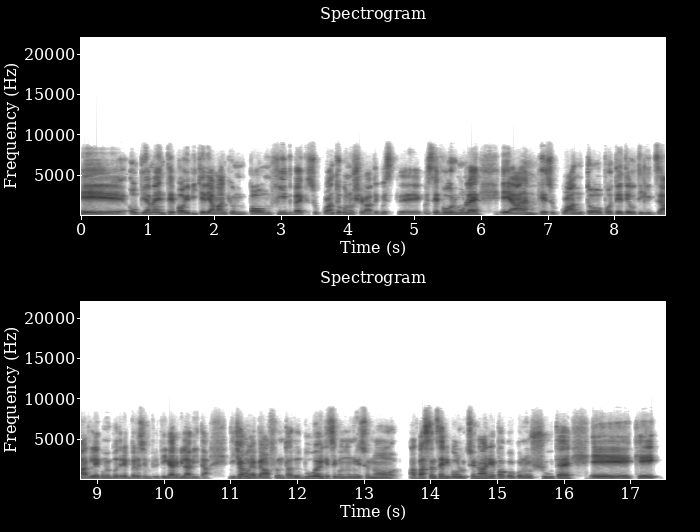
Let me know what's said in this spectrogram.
e ovviamente poi vi chiediamo anche un po' un feedback su quanto conoscevate queste, queste formule e anche anche su quanto potete utilizzarle, come potrebbero semplificarvi la vita. Diciamo che abbiamo affrontato due che secondo noi sono abbastanza rivoluzionarie, poco conosciute e che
